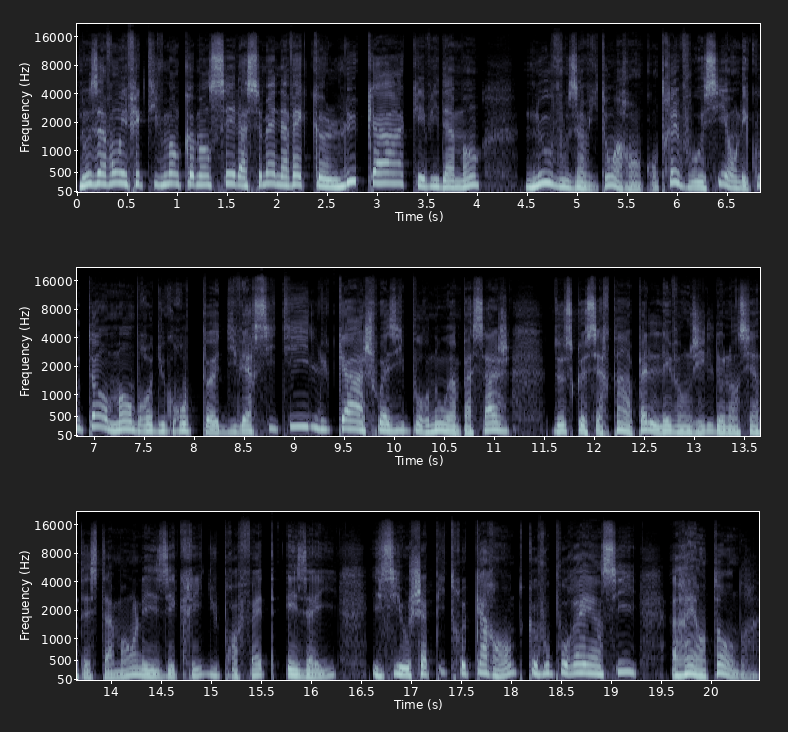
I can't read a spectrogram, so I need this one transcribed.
Nous avons effectivement commencé la semaine avec Lucas, qu'évidemment nous vous invitons à rencontrer vous aussi en l'écoutant. Membre du groupe Diversity, Lucas a choisi pour nous un passage de ce que certains appellent l'évangile de l'Ancien Testament, les écrits du prophète Ésaïe, ici au chapitre 40, que vous pourrez ainsi réentendre.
